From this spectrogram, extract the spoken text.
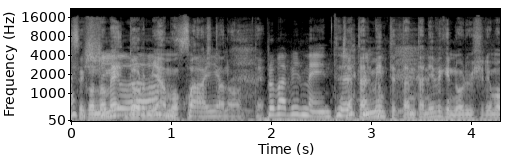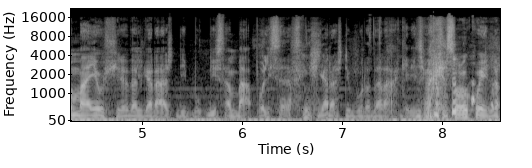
Secondo me dormiamo so qua io. stanotte. Probabilmente. C'è talmente tanta neve che non riusciremo mai a uscire dal garage di, Bu- di Sambapolis, il garage di Burro d'Arachidi, ci manca solo quello.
